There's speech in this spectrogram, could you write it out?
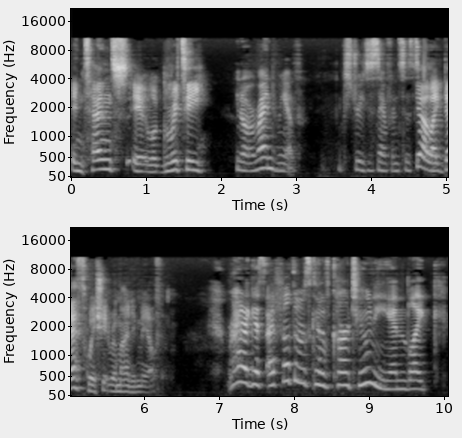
intense. It looked gritty. You know, it reminded me of like Streets of San Francisco. Yeah, like Death Wish. It reminded me of. Right, I guess I felt it was kind of cartoony and like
